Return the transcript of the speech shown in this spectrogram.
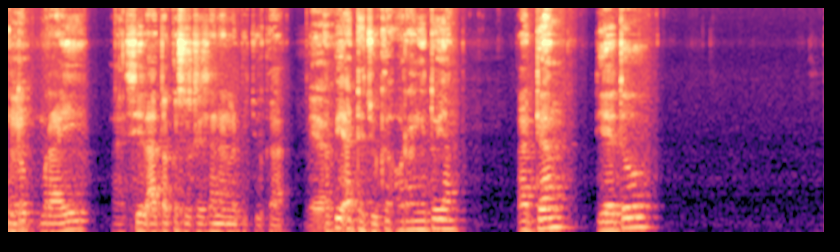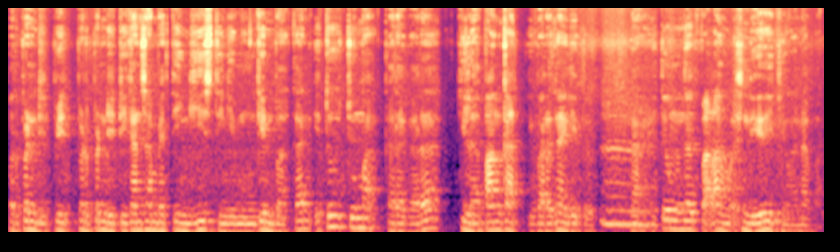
untuk meraih hasil atau kesuksesan yang lebih juga. Iya. Tapi ada juga orang itu yang kadang dia itu berpendidik, berpendidikan sampai tinggi setinggi mungkin bahkan itu cuma gara-gara gila pangkat ibaratnya gitu. Nah itu menurut Pak Lambok sendiri gimana Pak?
